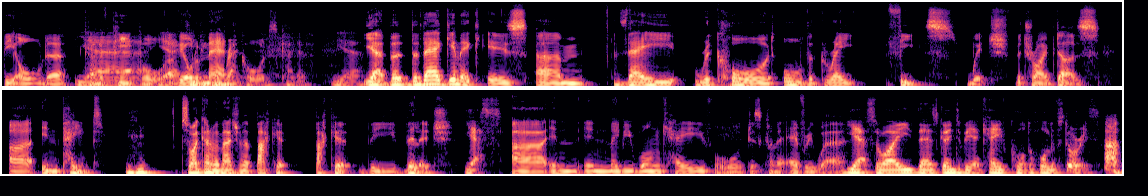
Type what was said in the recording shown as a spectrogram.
the older Yeah. kind of people, yeah, uh, the older keeping men. records, kind of. Yeah. Yeah, but, but their gimmick is um, they record all the great feats which the tribe does uh, in paint. Mhm. So I kind of imagine that back at back at the village, Yes. uh, in in maybe one cave or just kind of everywhere. Yeah. So I there's going to be a cave called the Hall of Stories. Ah.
